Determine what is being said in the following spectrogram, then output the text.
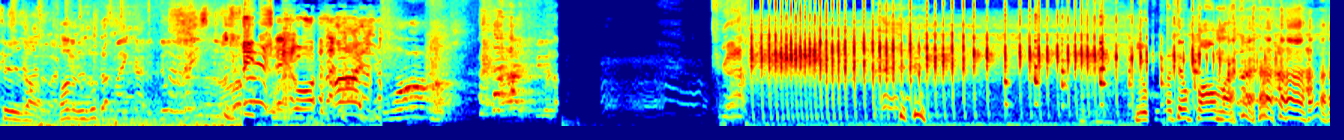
Vocês, ó. Olha o resultado. Senhor! Ai, Meu cu bateu palma.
